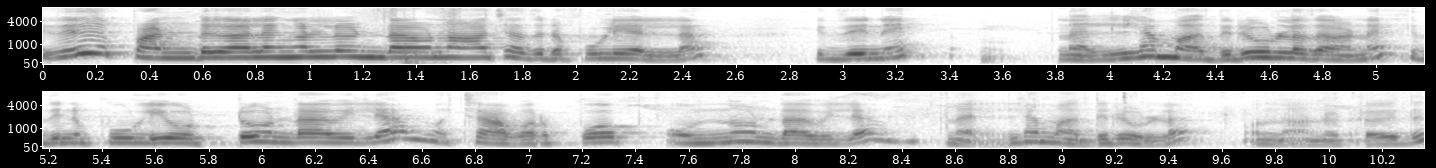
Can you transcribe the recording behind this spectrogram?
ഇത് പണ്ട് കാലങ്ങളിൽ ഉണ്ടാവുന്ന ആ ചതുരപ്പുളിയല്ല. ഇതിന് നല്ല മധുരമുള്ളതാണ്. ഇതിന് പുളി ഒട്ടും ഉണ്ടാവില്ല. ചവർപ്പോ ഒന്നും ഉണ്ടാവില്ല. നല്ല മധുരമുള്ള ഒന്നാണ് കേട്ടോ ഇത്.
